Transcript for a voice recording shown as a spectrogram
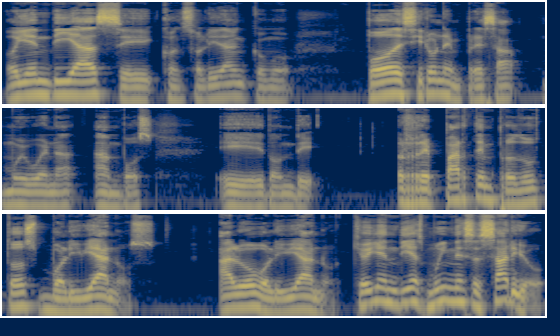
Hoy en día se consolidan como puedo decir una empresa muy buena, ambos, eh, donde reparten productos bolivianos, algo boliviano, que hoy en día es muy necesario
